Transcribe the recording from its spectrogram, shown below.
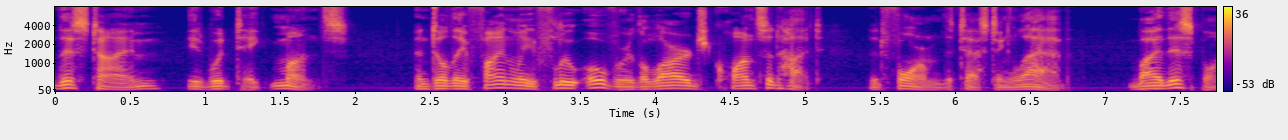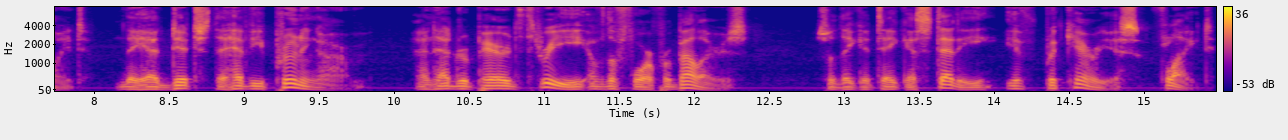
This time, it would take months until they finally flew over the large Quonset hut that formed the testing lab. By this point, they had ditched the heavy pruning arm and had repaired three of the four propellers, so they could take a steady, if precarious, flight.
